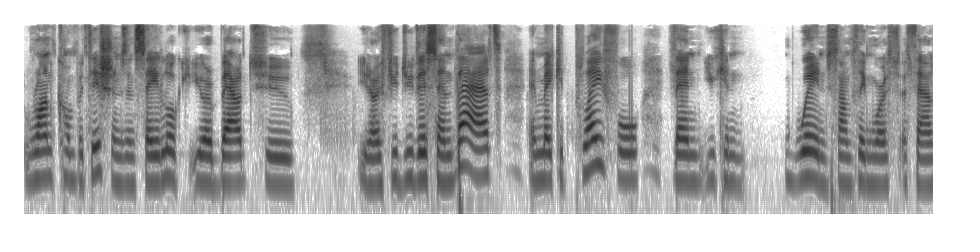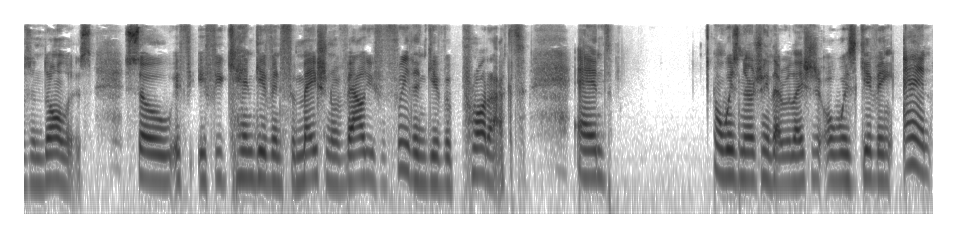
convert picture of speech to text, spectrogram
run competitions and say look you're about to you know, if you do this and that and make it playful, then you can win something worth a thousand dollars. So if if you can give information or value for free, then give a product, and always nurturing that relationship, always giving. And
